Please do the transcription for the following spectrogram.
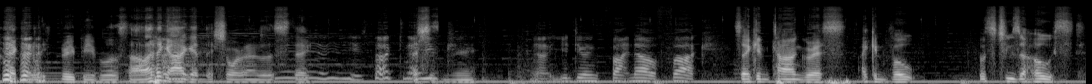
Technically three people to the south. I think I get the short end of the stick. You fuck, no, That's you, just me. no, you're doing fine. No, fuck. Second Congress. I can vote. Let's choose a host.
